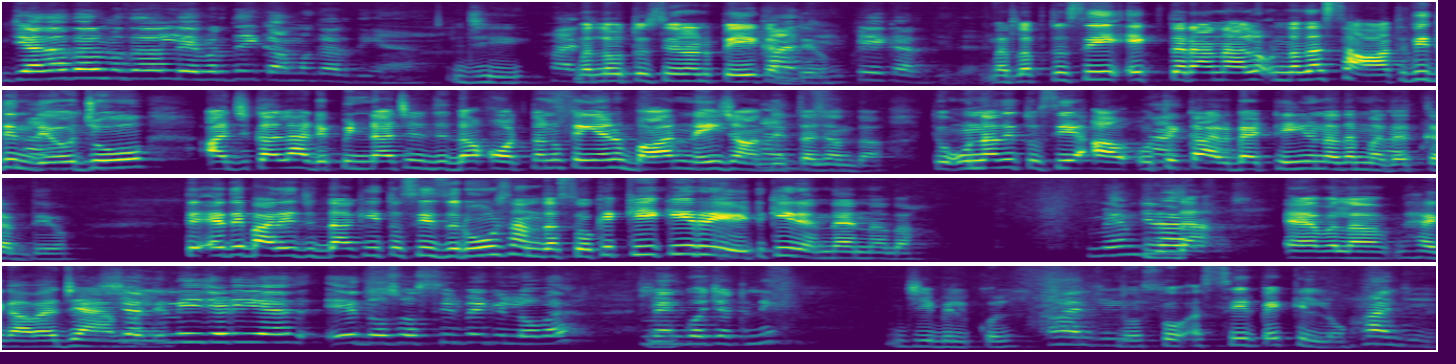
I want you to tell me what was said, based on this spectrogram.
ਜ਼ਿਆਦਾਤਰ ਮਤਲਬ ਲੇਬਰ ਦੇ ਹੀ ਕੰਮ ਕਰਦੀਆਂ। ਆ। ਜੀ ਹਾਂਜੀ। ਮਤਲਬ ਤੁਸੀਂ ਉਹਨਾਂ ਨੂੰ ਪੇ ਕਰਦੇ ਹੋ। ਹਾਂਜੀ ਪੇ ਕਰ ਦਈਦਾ ਮਤਲਬ ਤੁਸੀਂ ਇੱਕ ਤਰ੍ਹਾਂ ਨਾਲ ਉਹਨਾਂ ਦਾ ਸਾਥ ਵੀ ਦਿੰਦੇ ਹੋ ਜੋ ਅੱਜ ਕੱਲ ਸਾਡੇ ਪਿੰਡਾਂ 'ਚ ਜਿੱਦਾਂ ਔਰਤਾਂ ਨੂੰ ਕਈਆਂ ਨੂੰ ਬਾਹਰ ਨਹੀਂ ਜਾਣ ਦਿੱਤਾ ਜਾਂਦਾ ਤੇ ਉਹਨਾਂ ਦੇ ਤੁਸੀਂ ਆ- ਉੱਥੇ ਘਰ ਬੈਠੇ ਹੀ ਉਹਨਾਂ ਦਾ ਮਦਦ ਕਰਦੇ ਹੋ। ਤੇ ਇਹਦੇ ਬਾਰੇ ਜਿੱਦਾਂ ਕਿ ਤੁਸੀਂ ਜ਼ਰੂਰ ਸਾਨੂੰ ਦੱਸੋ ਕਿ ਕੀ ਕੀ ਰੇਟ ਕੀ ਰਹਿੰਦਾ ਇਹਨਾਂ ਦਾ? ਮੈਮ ਜਿੱਦਾਂ ਜਿਹੜਾ ਇਹ ਵਾਲਾ ਹੈਗਾ ਵਾ ਜੈਮ ਵਾਲੇ। ਚਟਨੀ ਜਿਹੜੀ ਹੈ ਇਹ 280 ਰੁਪਏ ਕਿਲੋ ਹੈ ਮੈਂਗੋ ਚਟਨੀ। ਜੀ ਬਿਲਕੁਲ। ਹਾਂਜੀ। 280 ਰੁਪਏ ਕਿਲੋ। ਹਾਂਜੀ।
